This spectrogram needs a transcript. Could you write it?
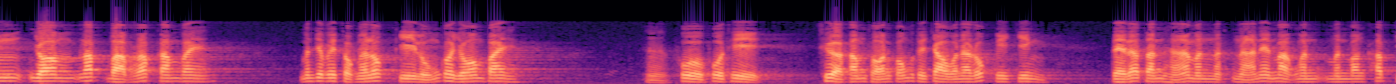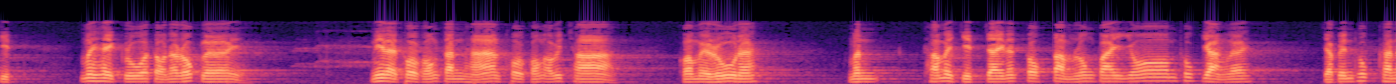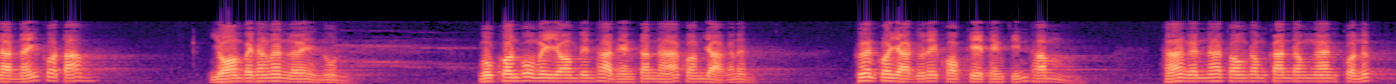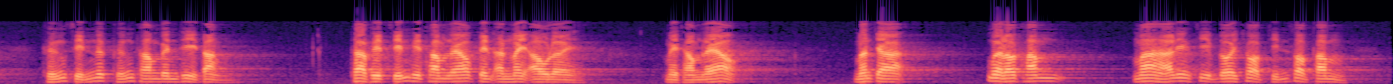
ยอมรับบาปรับกรรมไป มันจะไปตกนรกกี่หลุมก็ยอมไปผู้ผู้ที่เชื่อคำสอนของพระพุทธเจ้าว่านรกมีจริง แต่แล้วตัณหามันหนาแน่นมากมันมันบังคับจิต ไม่ให้กลัวต่อนรกเลย นี่แหละโทษของตัณหา โทษของอวิชชา ความไม่รู้นะ มันทำให้จิตใจนั้นตกต่ำลงไปยอมทุกอย่างเลย จะเป็นทุกข์ขนาดไหนก็ตาม ยอมไปทางนั้นเลยนุ่น บุคคลผู้ไม่ยอมเป็นทาสแห่งตัณหาความอยากอันนั้น เพื่อนก็อยากอยู่ในขอบเขตแห่งศีลธรรม หาเงินหาทองทำการทำงานก็นึกถึงศีลนึกถึงธรรมเป็นที่ตั้ง ถ้าผิดศีลผิดธรรมแล้วเป็นอันไม่เอาเลย ไม่ทำแล้ว มันจะเมื่อเราทำมาหาเลี้ยงชีพโดยชอบศีลชอบธรรม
